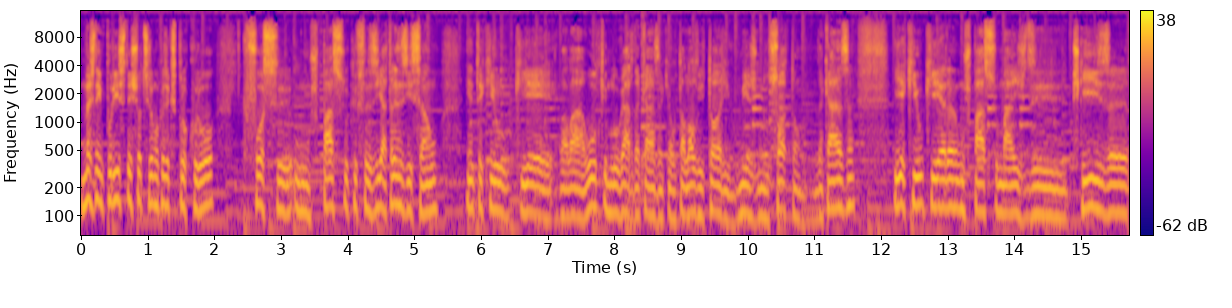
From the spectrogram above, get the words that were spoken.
mas nem por isso deixou de ser uma coisa que se procurou que fosse um espaço que fazia a transição entre aquilo que é, vá lá, o último lugar da casa, que é o tal auditório, mesmo no sótão da casa, e aquilo que era um espaço mais de pesquisa,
